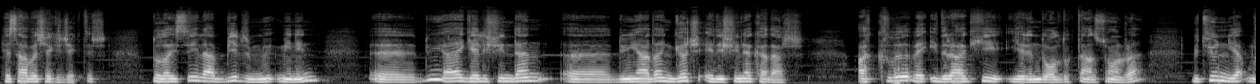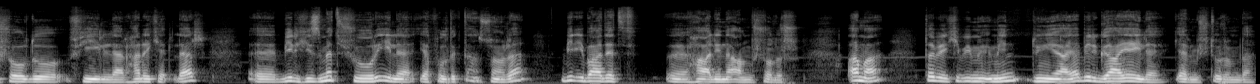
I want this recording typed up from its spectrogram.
hesaba çekecektir. Dolayısıyla bir müminin e, dünyaya gelişinden, e, dünyadan göç edişine kadar aklı ve idraki yerinde olduktan sonra bütün yapmış olduğu fiiller, hareketler e, bir hizmet şuuru ile yapıldıktan sonra bir ibadet e, halini almış olur. Ama Tabii ki bir mümin dünyaya bir gaye ile gelmiş durumda.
